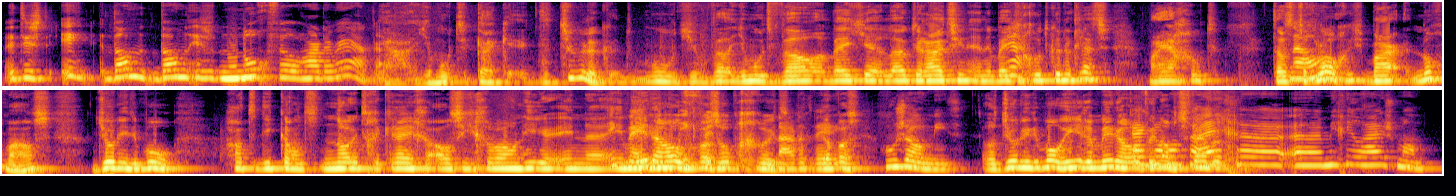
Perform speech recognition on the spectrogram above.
Het is, ik, dan, dan is het nog veel harder werken. Ja, je moet, kijk, natuurlijk moet je, wel, je moet wel een beetje leuk eruit zien en een beetje Ja. goed kunnen kletsen. Maar ja, goed, dat is Nou. toch logisch. Maar nogmaals, Johnny de Mol had die kans nooit gekregen als hij gewoon hier in, eh, in Middenhoven was vind- opgegroeid. Nou, dat weet dat ik. was, Hoezo niet? als Johnny de Mol hier in Middenhoven Kijk in naar onze Amsterdam... eigen eh, Michiel Huisman.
